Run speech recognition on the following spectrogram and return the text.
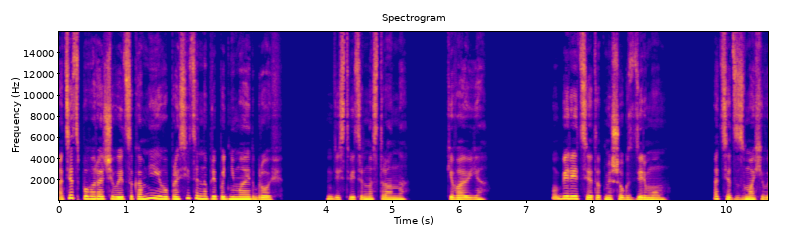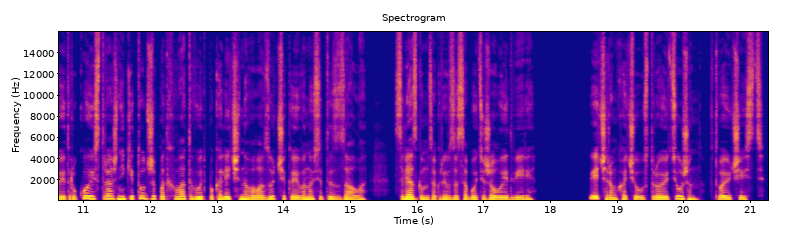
Отец поворачивается ко мне и вопросительно приподнимает бровь. Действительно странно. Киваю я. Уберите этот мешок с дерьмом. Отец взмахивает рукой, и стражники тут же подхватывают покалеченного лазутчика и выносят из зала, с лязгом закрыв за собой тяжелые двери. Вечером хочу устроить ужин в твою честь.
